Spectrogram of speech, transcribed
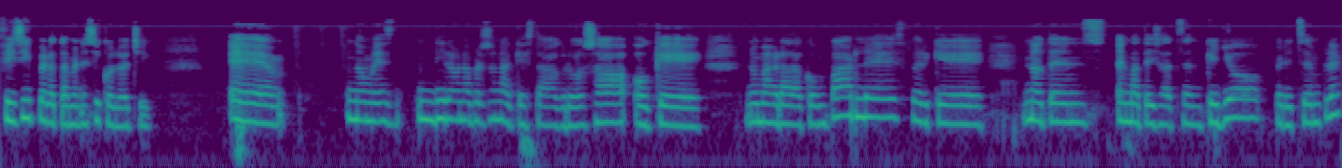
físic, però també és psicològic. Eh, només dir a una persona que està grossa o que no m'agrada com parles perquè no tens el mateix accent que jo, per exemple,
